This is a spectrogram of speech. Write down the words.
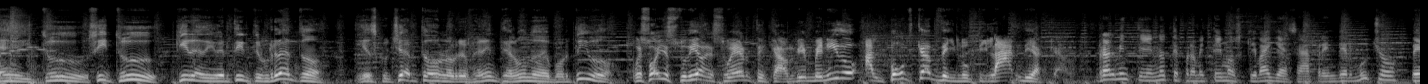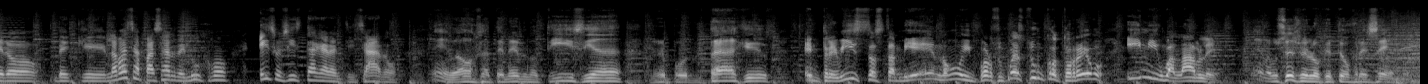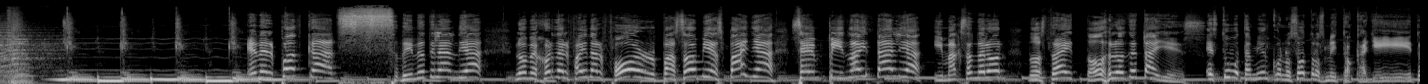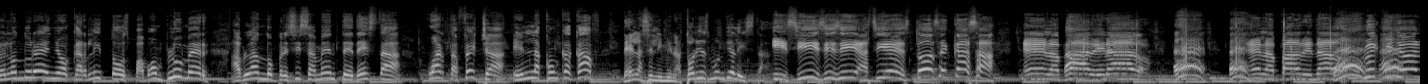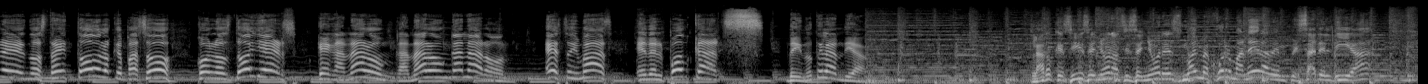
Hey, tú, sí, tú, ¿quieres divertirte un rato y escuchar todo lo referente al mundo deportivo? Pues hoy es tu día de suerte, cabrón. Bienvenido al podcast de Inutilandia, cabrón. Realmente no te prometemos que vayas a aprender mucho, pero de que la vas a pasar de lujo, eso sí está garantizado. Eh, vamos a tener noticias, reportajes. Entrevistas también, ¿no? Y por supuesto un cotorreo inigualable. Bueno, pues eso es lo que te ofrecemos. En el podcast de Inutilandia, lo mejor del Final Four. Pasó mi España, se empinó a Italia y Max Andalón nos trae todos los detalles. Estuvo también con nosotros mi tocallito, el hondureño Carlitos Pavón Plumer, hablando precisamente de esta cuarta fecha en la CONCACAF de las eliminatorias mundialistas. Y sí, sí, sí, así es, todos en casa. El apadrinado. El apadrinado. Luis Quiñones nos trae todo lo que pasó con los Dodgers que ganaron, ganaron, ganaron. Esto y más en el podcast de Inutilandia. Claro que sí, señoras y señores, no hay mejor manera de empezar el día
